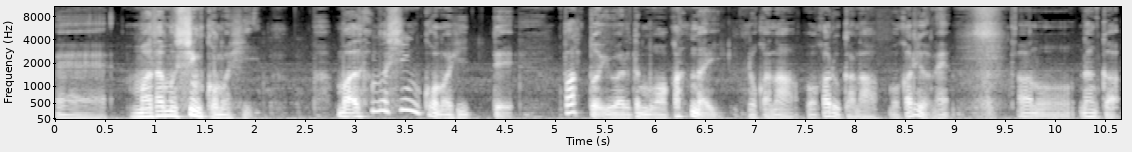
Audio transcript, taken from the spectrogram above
えー、マダムシンコの日。マダムシンコの日って、パッと言われてもわかんないのかな？わかるかな？わかるよね。あの、なんか、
